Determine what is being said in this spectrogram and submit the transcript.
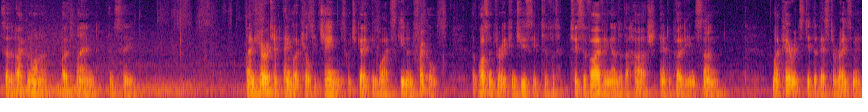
so that I can honour both land and sea. I inherited Anglo Celtic genes, which gave me white skin and freckles that wasn't very conducive to, to surviving under the harsh Antipodean sun. My parents did the best to raise me,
